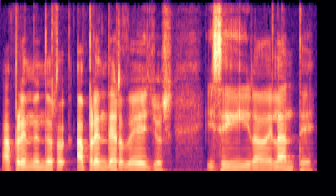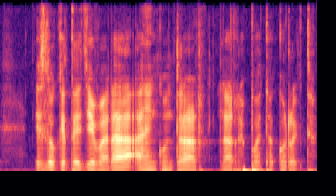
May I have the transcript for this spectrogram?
Aprender, aprender de ellos y seguir adelante es lo que te llevará a encontrar la respuesta correcta.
